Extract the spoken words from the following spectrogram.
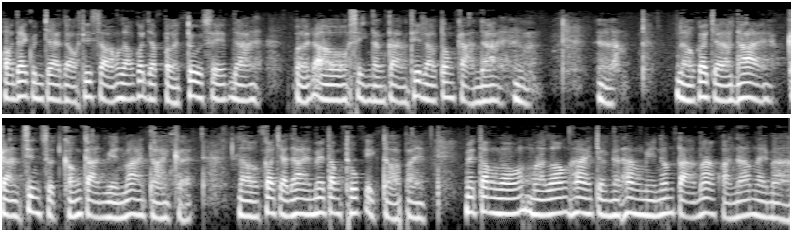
พอได้กุญแจดอกที่สองเราก็จะเปิดตู้เซฟได้ เปิดเอาสิ่งต่างๆ ที่เราต้องการได้เราก็จะได้การสิ้นสุดของการเวียนว่ายตายเกิด เราก็จะได้ไม่ต้องทุกข์อีกต่อไป ไม่ต้องร้องมาร้องไห้จนกระทั่งมีน้ำตามากกว่าน้ำในมหา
